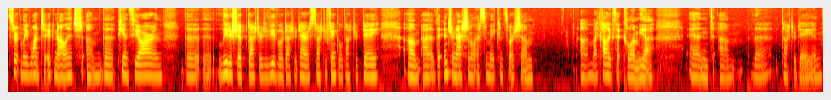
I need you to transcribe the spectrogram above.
certainly want to acknowledge um, the PNCR and the uh, leadership, Dr. DeVivo, Dr. Darras, Dr. Finkel, Dr. Day, um, uh, the International SMA Consortium, um, my colleagues at Columbia, and um, the Dr. Day and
